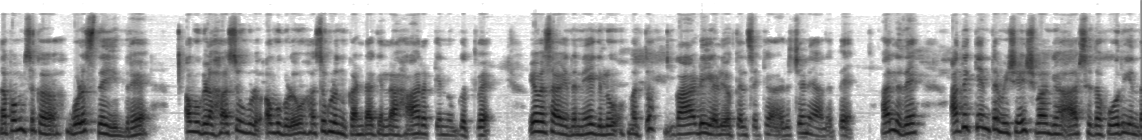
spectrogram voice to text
ನಪುಂಸಕಗೊಳಿಸದೇ ಇದ್ದರೆ ಅವುಗಳ ಹಸುಗಳು, ಅವುಗಳು ಹಸುಗಳನ್ನು ಕಂಡಾಗೆಲ್ಲ ಹಾರಕ್ಕೆ ನುಗ್ಗುತ್ತವೆ ವ್ಯವಸಾಯದ ನೇಗಿಲು ಮತ್ತು ಗಾಡಿ ಎಳೆಯೋ ಕೆಲಸಕ್ಕೆ ಅಡಚಣೆ ಆಗುತ್ತೆ. ಅಲ್ಲದೆ ಅದಕ್ಕಿಂತ ವಿಶೇಷವಾಗಿ ಆರಿಸಿದ ಹೋರಿಯಿಂದ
